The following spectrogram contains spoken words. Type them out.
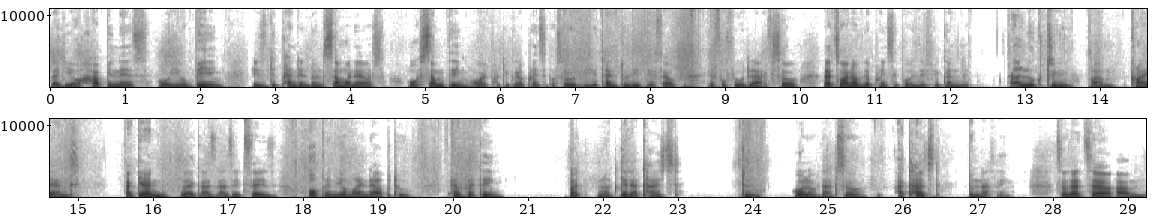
that your happiness or your being is dependent on someone else or something or a particular principle. So you tend to live yourself a fulfilled life. So that's one of the principles. If you can uh, look to um, try and again, like as, as it says, open your mind up to everything, but not get attached to all of that. So attached to nothing. So that's uh, um,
